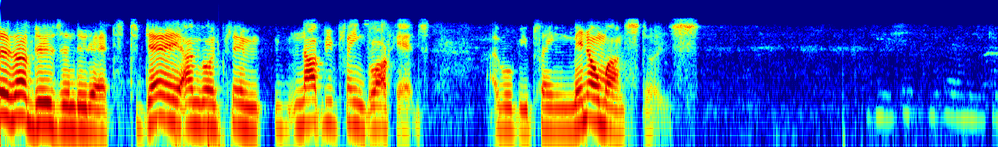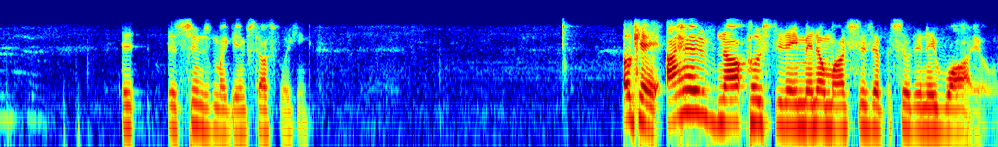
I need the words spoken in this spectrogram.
is up, dudes and dudettes? Today I'm going to play, not be playing blockheads. I will be playing MinoMonsters. It, as soon as my game stops working. Okay, I have not posted a MinoMonsters episode in a while.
